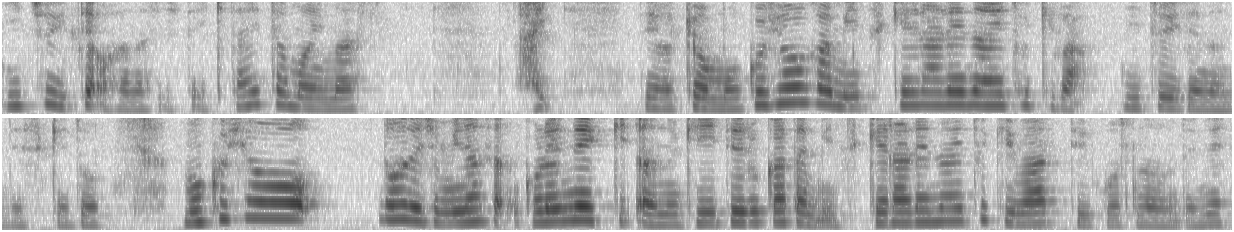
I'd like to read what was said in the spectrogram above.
についてお話ししていきたいと思います。はい。では今日目標が見つけられない時はについてなんですけど目標どうでしょう？皆さんこれねあの聞いてる方見つけられない時はっていうことなのでね。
